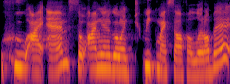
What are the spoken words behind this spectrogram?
who i am so i'm going to go and tweak myself a little bit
